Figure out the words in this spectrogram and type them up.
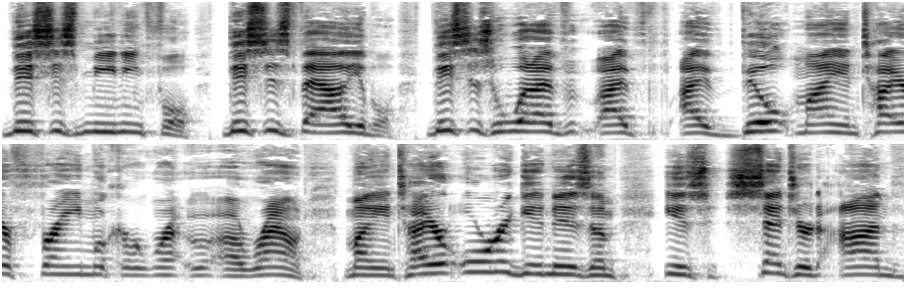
This is meaningful. This is valuable. This is what I've I've I've built my entire framework around. My entire organism is centered on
